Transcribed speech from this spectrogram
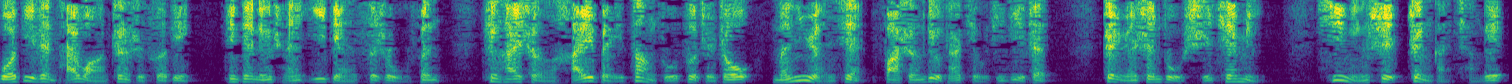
国地震台网正式测定，今天凌晨一点四十五分，青海省海北藏族自治州门源县发生六点九级地震，震源深度十千米，西宁市震感强烈。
